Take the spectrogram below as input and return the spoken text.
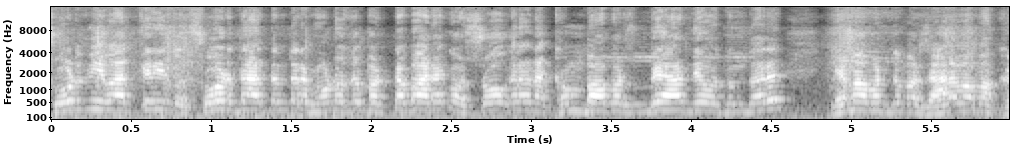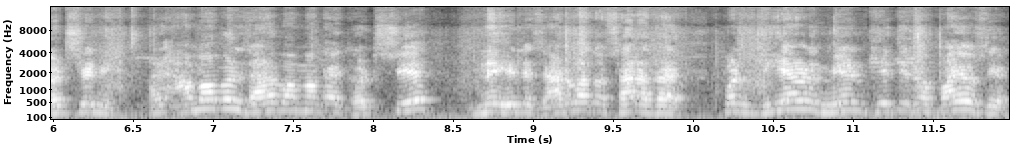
છોડની વાત કરીએ તો છોડ થાય તમે મોટો જબર ટબા રાખો, સો ખંભા પર બેહાર દેવો તમારે એમાં પણ તમારે ઝાડવામાં ઘટશે નહીં. અને આમાં પણ ઝાડવામાં કાંઈ ઘટશે નહીં. એટલે ઝાડવા તો સારા થાય, પણ બિયારણ મેન ખેતીનો પાયો છે.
